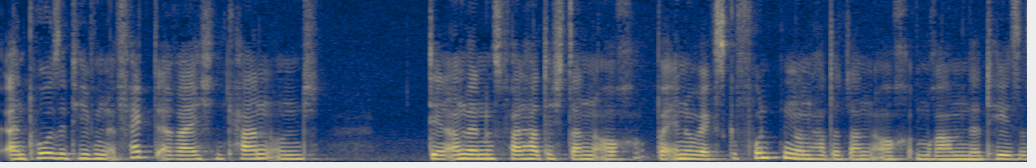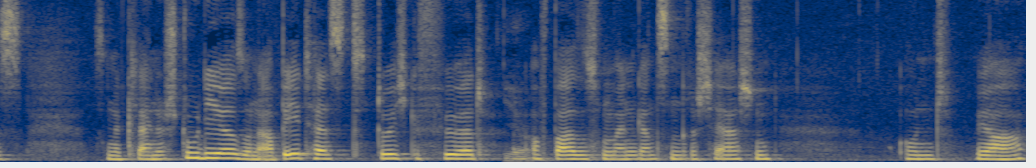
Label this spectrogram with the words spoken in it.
einen positiven Effekt erreichen kann. Und den Anwendungsfall hatte ich dann auch bei Innovex gefunden und hatte dann auch im Rahmen der Thesis so eine kleine Studie, so einen AB-Test durchgeführt ja. auf Basis von meinen ganzen Recherchen. Und ja,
